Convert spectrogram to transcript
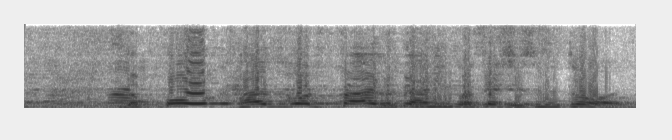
the pork has got fat building material.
